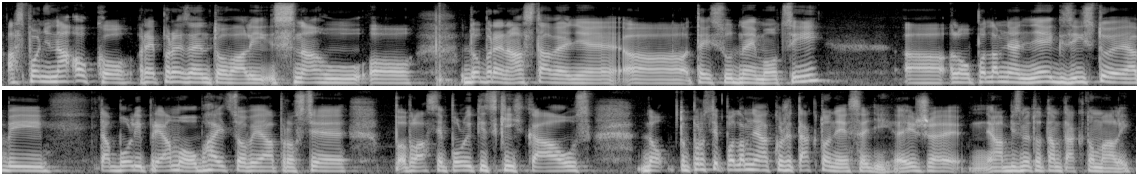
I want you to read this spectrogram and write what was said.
aspoň na oko reprezentovali snahu o dobré nastavenie uh, tej súdnej moci, lebo podľa mňa neexistuje, aby tam boli priamo obhajcovia proste vlastne politických kauz. No to proste podľa mňa akože takto nesedí, hej, že aby sme to tam takto mali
